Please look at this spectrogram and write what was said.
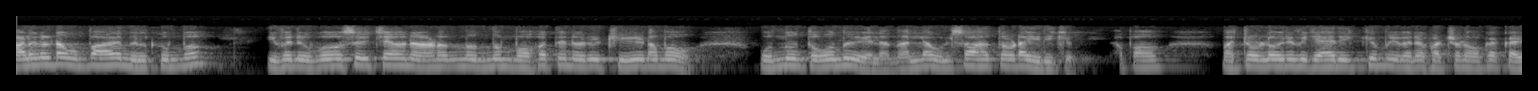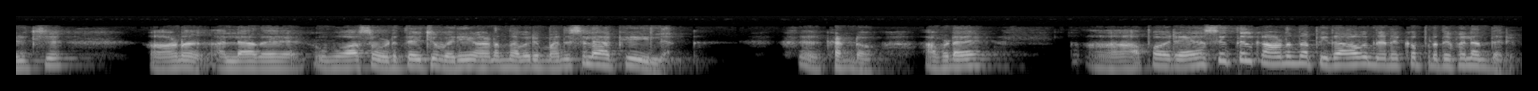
ആളുകളുടെ മുമ്പാകെ നിൽക്കുമ്പം ഇവൻ ഉപവസിച്ചവനാണെന്നൊന്നും മുഖത്തിനൊരു ക്ഷീണമോ ഒന്നും തോന്നുകയില്ല. നല്ല ഉത്സാഹത്തോടെ ഇരിക്കും. അപ്പോൾ മറ്റുള്ളവർ വിചാരിക്കും ഇവനെ ഭക്ഷണമൊക്കെ കഴിച്ച് ആണ് അല്ലാതെ ഉപവാസം എടുത്തേച്ച് വരികയാണെന്ന് അവർ മനസ്സിലാക്കുകയില്ല. കണ്ടോ? അവിടെ അപ്പോൾ രഹസ്യത്തിൽ കാണുന്ന പിതാവ് നിനക്ക് പ്രതിഫലം തരും.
